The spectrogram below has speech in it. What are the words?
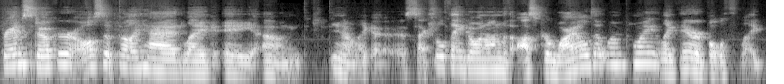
Bram Stoker also probably had like a um, you know, like a, a sexual thing going on with Oscar Wilde at one point. Like they were both like,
